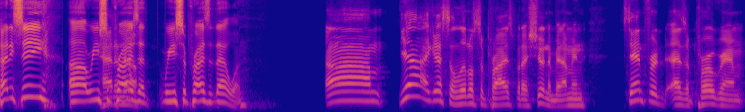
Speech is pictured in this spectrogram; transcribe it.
How do you see? Uh, were you surprised at? Were you surprised at that one? Um, yeah, I guess a little surprised, but I shouldn't have been. I mean, Stanford as a program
